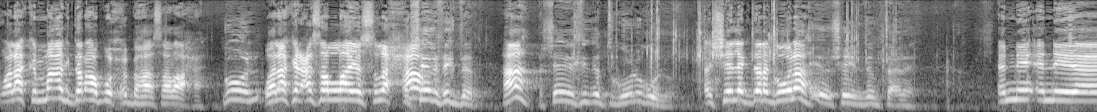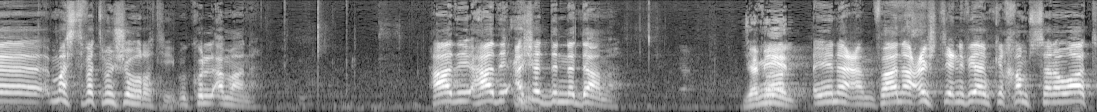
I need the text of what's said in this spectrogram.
ولكن ما أقدر أبوح بها صراحة. قول. ولكن عسى الله يصلحها. الشيء اللي تقدر. ها؟ الشيء اللي تقدر تقوله قوله. الشيء اللي أقدر أقوله؟ أيوه شيء ندمت عليه. اني إني آه، ما استفدت من شهرتي بكل أمانة. هذه هذه أشد الندامة. جميل. إي نعم فأنا عشت يعني فيها يمكن خمس سنوات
